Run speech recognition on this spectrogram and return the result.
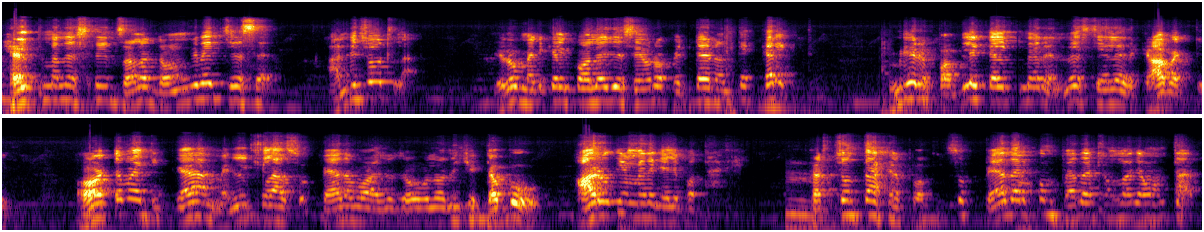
హెల్త్ మినిస్ట్రీని చాలా డౌన్గ్రేడ్ చేశారు. అన్ని చోట్ల. ఏదో మెడికల్ కాలేజెస్ ఎవరో పెట్టారంటే కరెక్ట్. మీరు పబ్లిక్ హెల్త్ మీద ఇన్వెస్ట్ చేయలేదు కాబట్టి ఆటోమేటిక్గా మిడిల్ క్లాస్ పేదవాళ్ళు జోబులో నుంచి డబ్బు ఆరోగ్యం మీదకి వెళ్ళిపోతారు. ఖర్చు అంతా అక్కడ పోతుంది సో పేదరికం పేదరికంలాగే ఉంటారు.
